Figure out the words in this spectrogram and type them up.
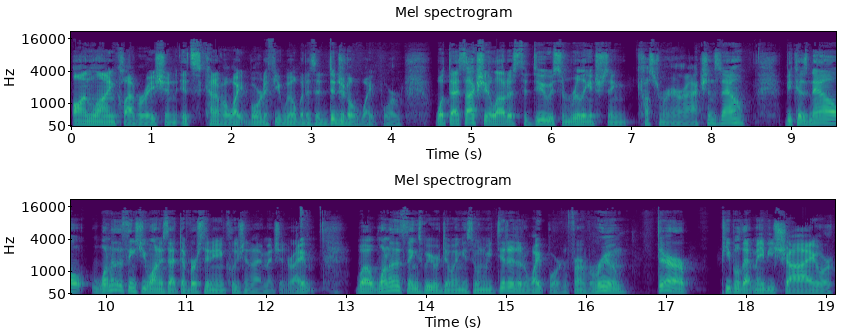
online collaboration. It's kind of a whiteboard, if you will, but it's a digital whiteboard. What that's actually allowed us to do is some really interesting customer interactions now, because now one of the things you want is that diversity and inclusion that I mentioned, right? Well, one of the things we were doing is when we did it at a whiteboard in front of a room, there are people that may be shy or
